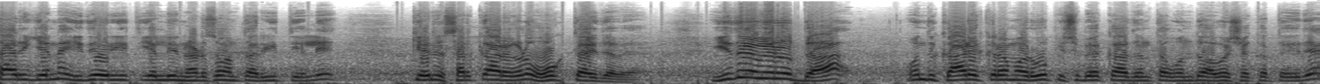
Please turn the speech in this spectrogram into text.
ಸಾರಿಗೆಯನ್ನು ಇದೇ ರೀತಿಯಲ್ಲಿ ನಡೆಸುವಂಥ ರೀತಿಯಲ್ಲಿ ಕೇಂದ್ರ ಸರ್ಕಾರಗಳು ಹೋಗ್ತಾ ಇದ್ದಾವೆ. ಇದರ ವಿರುದ್ಧ ಒಂದು ಕಾರ್ಯಕ್ರಮ ರೂಪಿಸಬೇಕಾದಂಥ ಒಂದು ಅವಶ್ಯಕತೆ ಇದೆ.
